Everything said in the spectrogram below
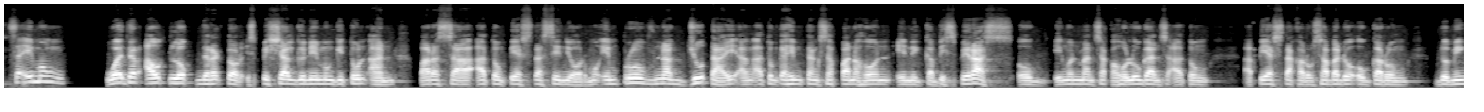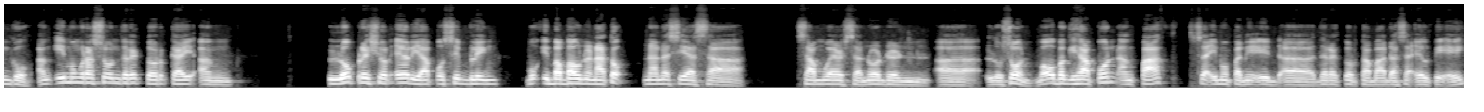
sa imong weather outlook director special gyud nimong gitun-an para sa atong piyesta senior. Mo improve nagjutay ang atong kahimtang sa panahon inig kabispiras o ingon man sa kahulugan sa atong uh, piyesta karong Sabado o karong Domingo. Ang imong rason director kay ang low pressure area posibleng mo ibabaw na nato na na siya sa somewhere sa northern uh, Luzon mao ba gihapon ang path sa imong paniid uh, director Tabada sa LPA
